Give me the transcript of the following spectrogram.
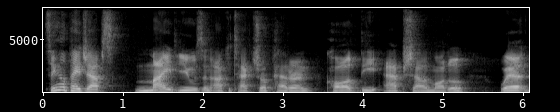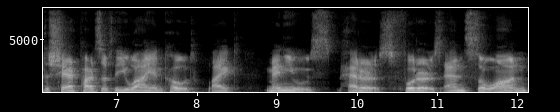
Single page apps might use an architecture pattern called the app shell model, where the shared parts of the UI and code, like menus, headers, footers, and so on,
